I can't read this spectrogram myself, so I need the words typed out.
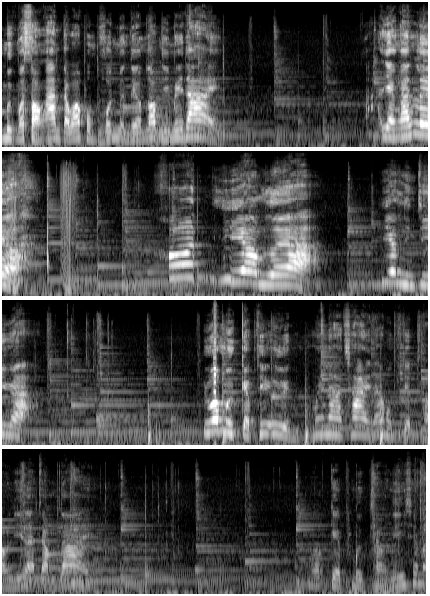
หมึกมาสองอันแต่ว่าผมค้นเหมือนเดิมรอบนี้ไม่ได้ อย่างนั้นเลยเหรอโคตรเยี่ยมเลยอะ เยี่ยมจริง ๆ อะ หรือว่าหมึกเก็บที่อื่น ไม่น่าใช่นะ ผมเก็บแถวนี้แหละจำได้ เราเก็บหมึกแถวนี้ใช่ไหม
